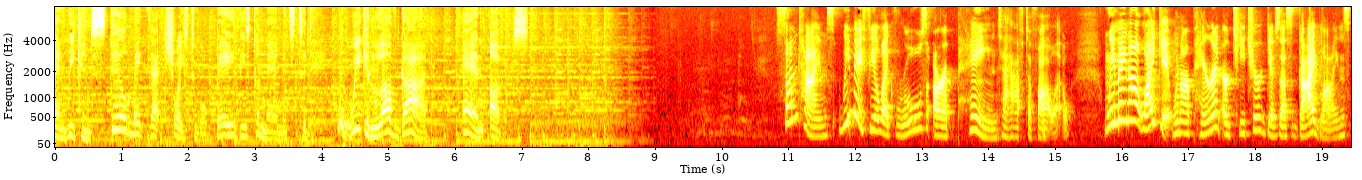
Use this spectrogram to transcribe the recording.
and we can still make that choice to obey these commandments today. We can love God and others. Sometimes we may feel like rules are a pain to have to follow. We may not like it when our parent or teacher gives us guidelines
